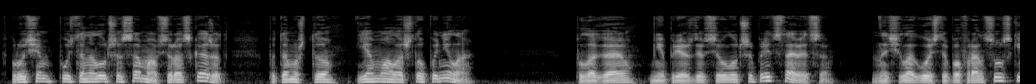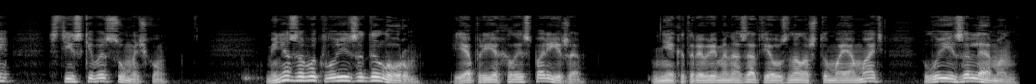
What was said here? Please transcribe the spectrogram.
«Впрочем, пусть она лучше сама все расскажет, потому что я мало что поняла». Полагаю, мне прежде всего лучше представиться. Начала гостья по-французски, стискивая сумочку. Меня зовут Луиза де Лорм. Я приехала из Парижа. Некоторое время назад я узнала, что моя мать — Луиза Лемон.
